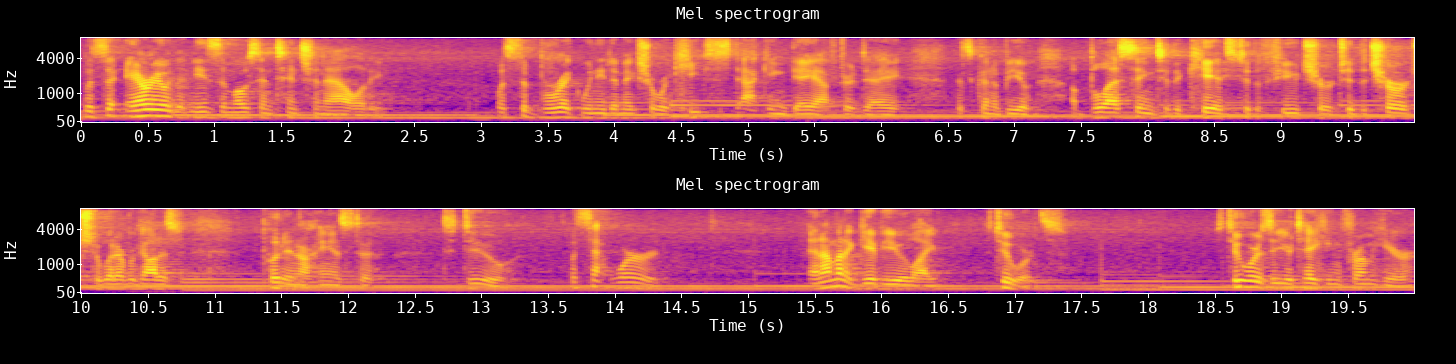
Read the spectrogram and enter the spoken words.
what's the area that needs the most intentionality? What's the brick we need to make sure we keep stacking day after day that's going to be a, a blessing to the kids, to the future, to the church, to whatever God has put in our hands to, to do. What's that word? And I'm going to give you like two words. It's two words that you're taking from here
